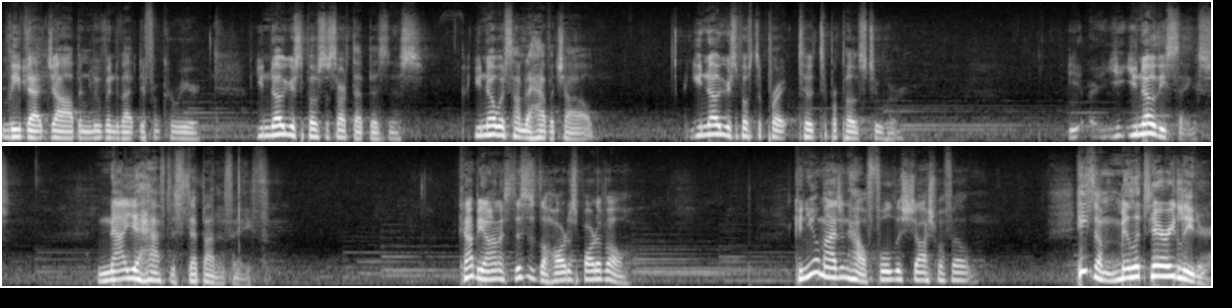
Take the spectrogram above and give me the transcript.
leave that job and move into that different career. You know you're supposed to start that business. You know it's time to have a child. You know you're supposed to, pray, to, to propose to her. You, you know these things. Now you have to step out of faith. Can I be honest? This is the hardest part of all. Can you imagine how foolish Joshua felt? He's a military leader.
